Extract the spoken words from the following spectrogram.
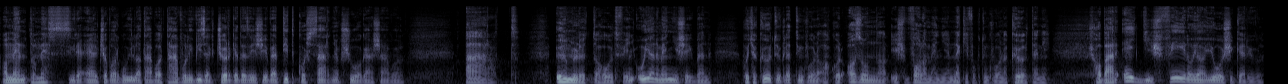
a menta messzire elcsavargó illatával, távoli vizek csörgedezésével, titkos szárnyak suhogásával. Áradt, ömlött a holdfény olyan mennyiségben, hogyha költők lettünk volna, akkor azonnal és valamennyien nekifogtunk volna költeni, és ha bár egy is fél olyan jól sikerül,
